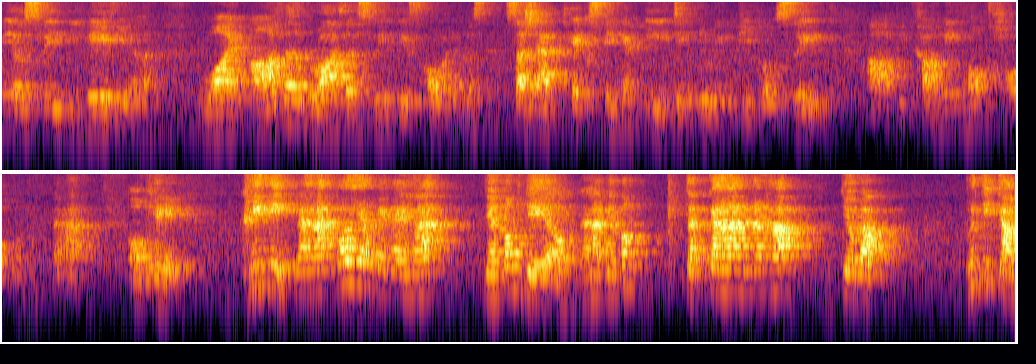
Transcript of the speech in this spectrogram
meal sleep behavior while other rather sleep disorders, such as texting and eating during people's sleep, are Becoming more common นะฮะโอเค คลินิกนะฮะก็ยังเป็นไงฮะยังต้องเดลนะฮะยังต้องจัดการนะครับ เกี่ยวกับพฤติกรรม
